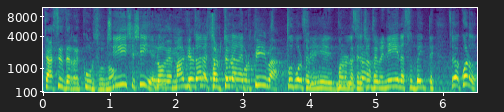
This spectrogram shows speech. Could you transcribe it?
te haces de recursos, ¿no? Sí, sí, sí. Lo Y- demás y ya es toda la, parte estructura deportiva. de fútbol femenil, Sí, bueno, no, la selección esa- femenil, la sub-20. Estoy de acuerdo,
